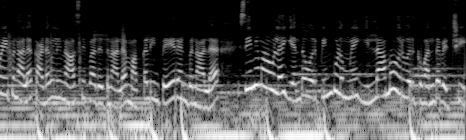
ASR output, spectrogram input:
உழைப்பினால கடவுளின் ஆசீர்வாதத்தினால மக்களின் பேரன்புனால சினிமாவில் எந்த ஒரு பின்புலமுமே இல்லாம ஒருவருக்கு வந்த வெற்றி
